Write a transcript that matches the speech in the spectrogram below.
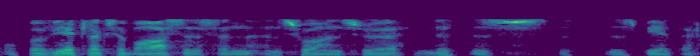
op 'n weeklikse basis en en so aan. So dit is dit is beter.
